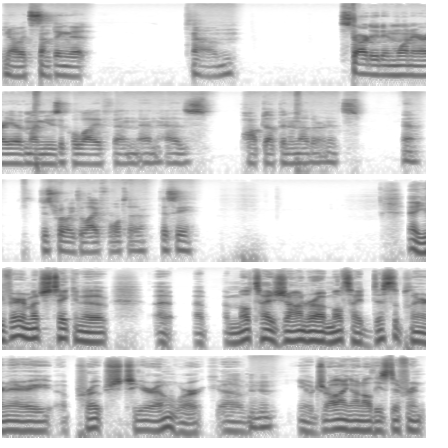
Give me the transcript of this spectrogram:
you know it's something that um, started in one area of my musical life and and has popped up in another and it's yeah just really delightful to to see yeah you've very much taken a a, a multi-genre multidisciplinary approach to your own work um, mm-hmm. you know drawing on all these different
